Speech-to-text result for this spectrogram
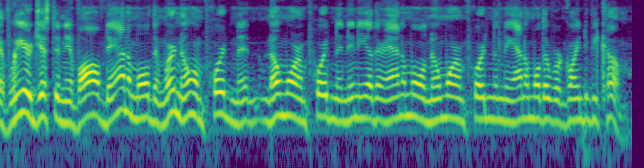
If we are just an evolved animal, then we're no important, no more important than any other animal, no more important than the animal that we're going to become,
